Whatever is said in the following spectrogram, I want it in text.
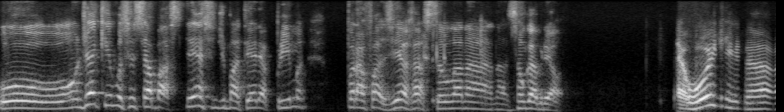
Ou onde é que você se abastece de matéria-prima para fazer a ração lá na, na, São Gabriel? É, hoje, né?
